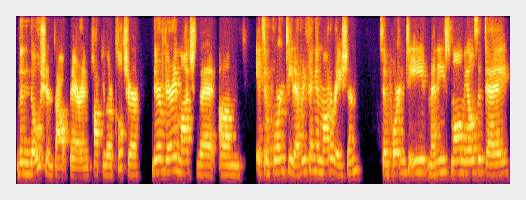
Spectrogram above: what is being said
the notions out there in popular culture, they're very much that um, it's important to eat everything in moderation. It's important to eat many small meals a day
